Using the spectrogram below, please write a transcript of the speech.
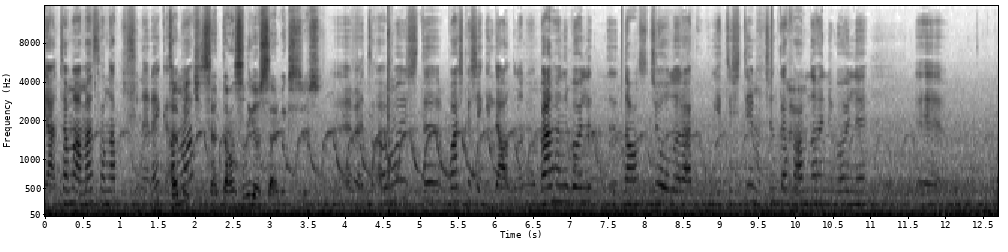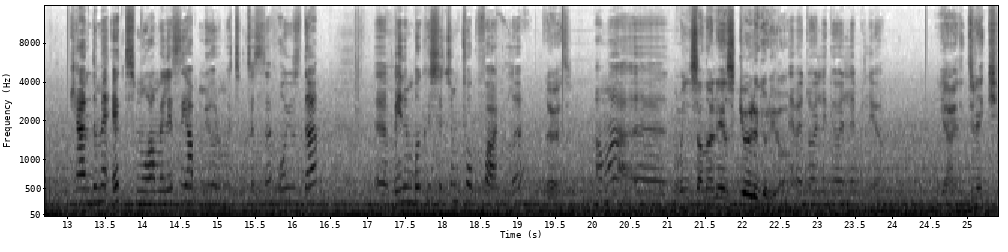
yani tamamen sanat düşünerek Tabii ama ki sen dansını göstermek istiyorsun. evet ama işte başka şekilde algılanıyor. Ben hani böyle dansçı olarak yetiştiğim için kafamda hani böyle e, kendime et muamelesi yapmıyorum açıkçası. O yüzden e, benim bakış açım çok farklı Evet. ama e, Ama insanlar ne yazık ki öyle görüyor. evet öyle görülebiliyor. Yani direkt e,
